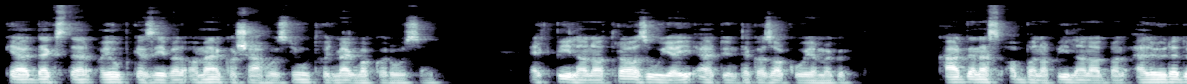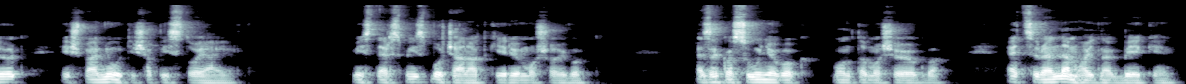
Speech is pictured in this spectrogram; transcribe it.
kell Dexter a jobb kezével a melkasához nyúlt, hogy megvakarózzon. Egy pillanatra az ujjai eltűntek az akója mögött. Cardenas abban a pillanatban előredőlt, és már nyúlt is a pisztolyáért. Mr. Smith bocsánat kérő mosolygott. Ezek a szúnyogok, mondta mosolyogva. Egyszerűen nem hagynak békén.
